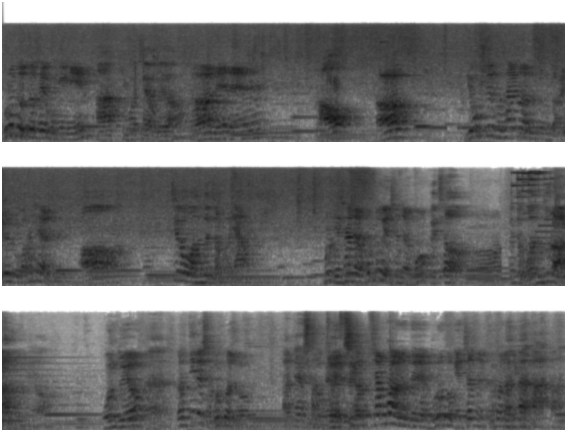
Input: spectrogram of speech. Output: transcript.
브론도 어떠세요 고객님? 아, 기모찌 하고요. 아 네네 아홉. 아 미국식에서 사용하는 정도 알려주고 하셔야지 아, 찍어 원두죠, 뭐냐? 물 괜찮냐? 온도 괜찮냐고? 그쵸? 어, 근데 원두를 알아보네요. 원두요? 네. 난 띠를 잡은 거죠 아, 잡 네, 지금 샴푸 하는데 물어도 괜찮냐 그만 하니까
